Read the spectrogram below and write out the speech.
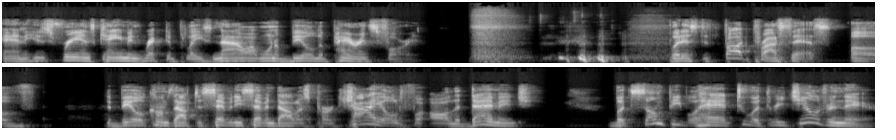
and his friends came and wrecked the place. Now I want to bill the parents for it. but it's the thought process of the bill comes out to $77 per child for all the damage, but some people had two or three children there.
